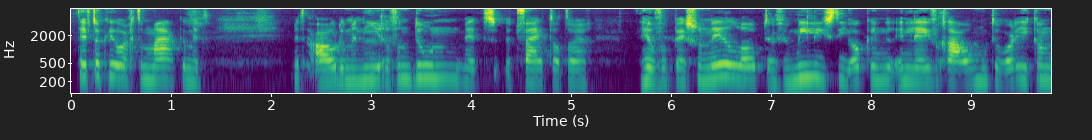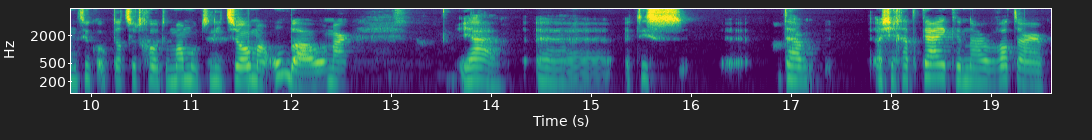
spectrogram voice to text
Het heeft ook heel erg te maken met, met oude manieren van doen, met het feit dat er heel veel personeel loopt en families die ook in, in leven gehouden moeten worden. Je kan natuurlijk ook dat soort grote mammoets niet zomaar ombouwen, maar ja, uh, het is daar, als je gaat kijken naar wat daar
